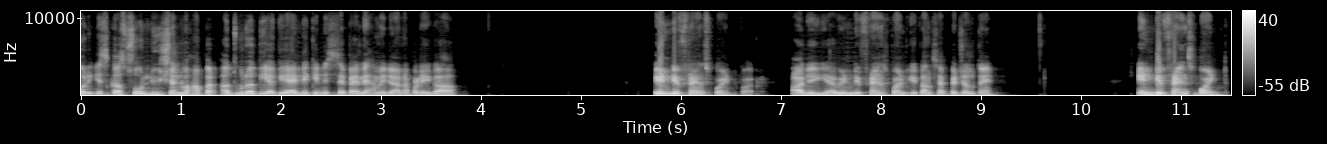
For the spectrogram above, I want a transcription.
और इसका सॉल्यूशन वहाँ पर अधूरा दिया गया है, लेकिन इससे पहले हमें जाना पड़ेगा इनडिफरेंस पॉइंट पर। आ जाइए, अब इनडिफरेंस पॉइंट के कंसेप्ट पे चलते हैं। इनडिफरेंस पॉइंट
